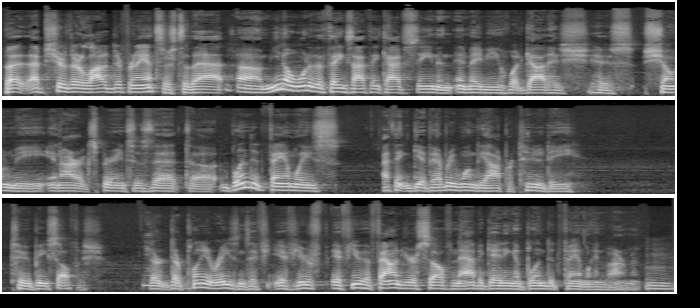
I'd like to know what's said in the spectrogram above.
But I'm sure there are a lot of different answers to that. Um, you know, one of the things I think I've seen, and, and maybe what God has has shown me in our experience, is that uh, blended families, I think, give everyone the opportunity to be selfish. Yeah. There, there, are plenty of reasons. If, if, you're, if you have found yourself navigating a blended family environment, mm.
